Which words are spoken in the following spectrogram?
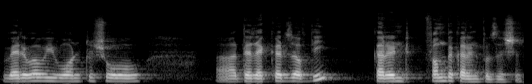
wherever we want to show uh, the records of the current from the current position.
